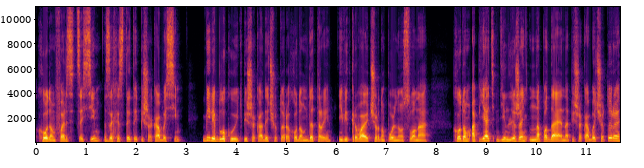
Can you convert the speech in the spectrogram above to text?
ходом ферзь c7 захистити пішака b7. Білі блокують пішака d4 ходом d3 і відкривають чорнопольного слона. Ходом А5 Дін Ліжень нападає на пішака Б4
